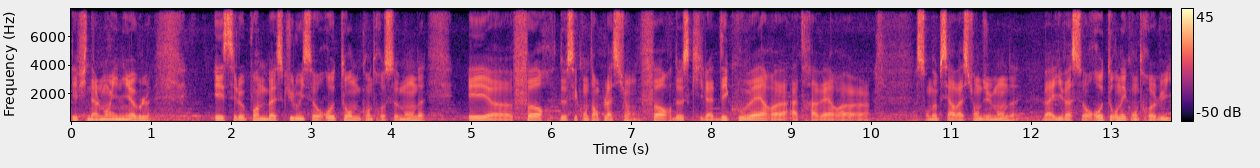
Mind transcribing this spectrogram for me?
est finalement ignoble. Et c'est le point de bascule où il se retourne contre ce monde et euh, fort de ses contemplations, fort de ce qu'il a découvert euh, à travers euh, son observation du monde, bah, il va se retourner contre lui,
